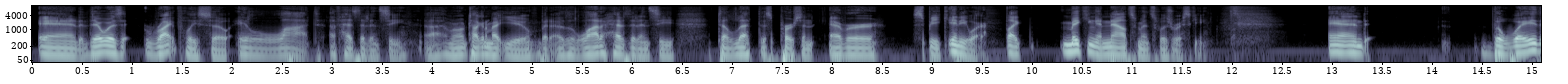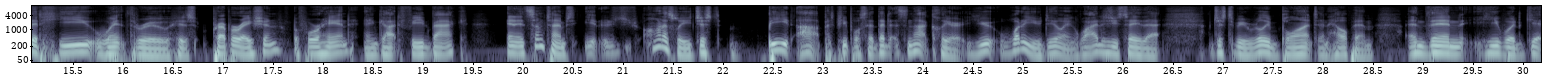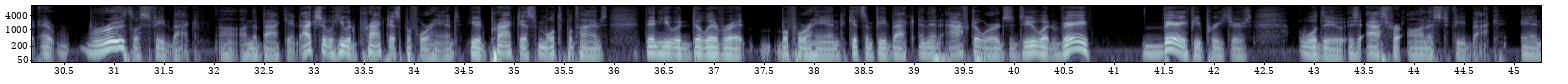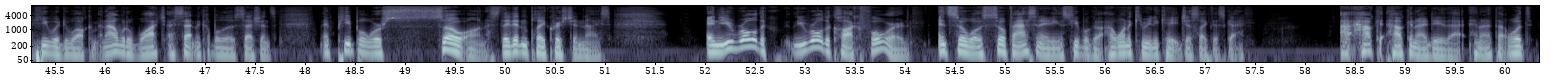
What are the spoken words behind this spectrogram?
and there was rightfully so a lot of hesitancy. Uh, I'm not talking about you, but there was a lot of hesitancy to let this person ever speak anywhere. Like making announcements was risky. And the way that he went through his preparation beforehand and got feedback, and it sometimes, it, honestly, just beat up as people said that it's not clear. You what are you doing? Why did you say that? Just to be really blunt and help him. And then he would get ruthless feedback uh, on the back end. Actually he would practice beforehand. He would practice multiple times. Then he would deliver it beforehand get some feedback and then afterwards do what very very few preachers will do is ask for honest feedback. And he would welcome. And i would watch i sat in a couple of those sessions and people were so honest. They didn't play christian nice and you roll the you roll the clock forward. And so what was so fascinating is people go, I want to communicate just like this guy. I, how can, how can I do that? And I thought, well, it's,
